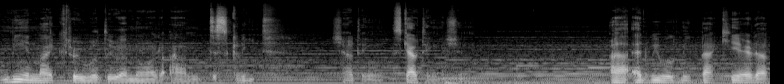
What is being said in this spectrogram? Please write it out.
me and my crew will do a more um, discreet shouting scouting mission. Uh, and we will meet back here at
